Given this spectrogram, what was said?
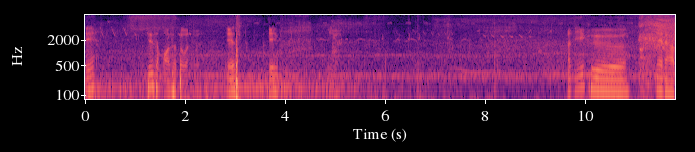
เอ๊ะชื่อ small stone ใช่ไหม S M นี่ไง อันนี้คือ เนี่ยนะครับ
